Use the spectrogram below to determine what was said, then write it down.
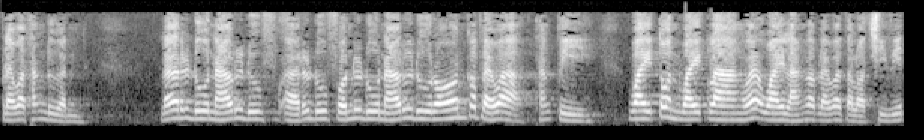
แปลว่าทั้งเดือน แล้วฤดูหนาวฤดูฤดูฝนฤดูหนาวฤดูร้อนก็แปลว่าทั้งปี วัยต้นวัยกลางและวัยหลังก็แปลว่าตลอดชีวิต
